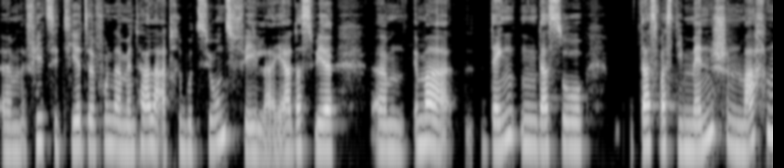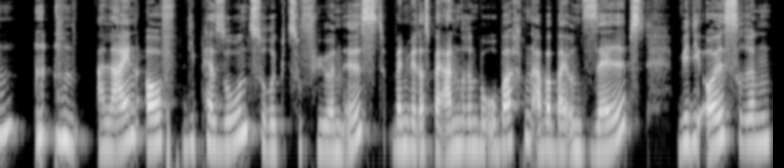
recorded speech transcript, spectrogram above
ähm, viel zitierte fundamentale Attributionsfehler, ja, dass wir ähm, immer denken, dass so das, was die Menschen machen, allein auf die Person zurückzuführen ist, wenn wir das bei anderen beobachten, aber bei uns selbst wir die äußeren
